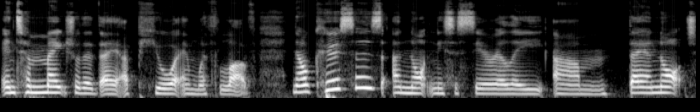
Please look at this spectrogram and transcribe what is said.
and to make sure that they are pure and with love. Now, curses are not necessarily, um, they are not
